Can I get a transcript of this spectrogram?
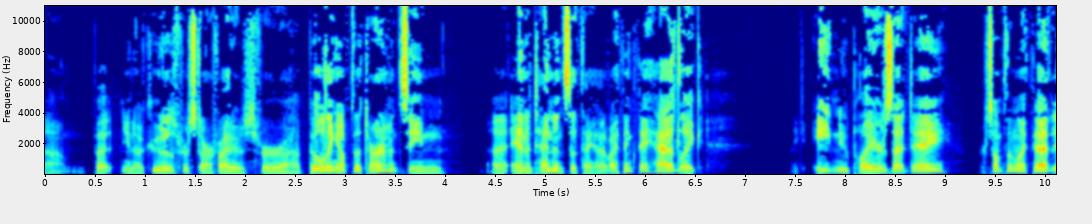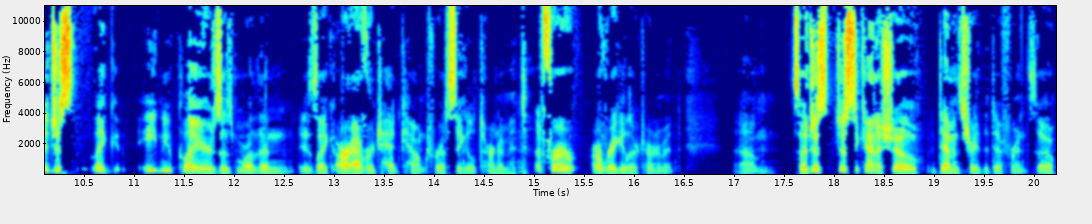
Um, but you know, kudos for Starfighters for uh, building up the tournament scene uh, and attendance that they have. I think they had like like eight new players that day or something like that. It just like eight new players is more than is like our average head count for a single tournament for a, a regular tournament. Um, so just just to kind of show demonstrate the difference. So,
